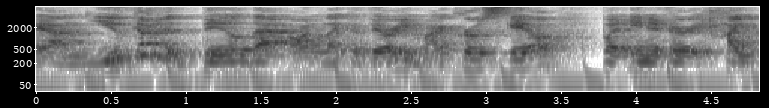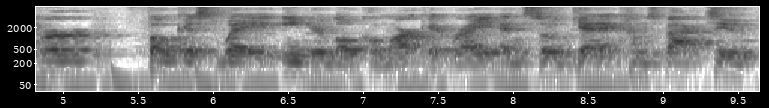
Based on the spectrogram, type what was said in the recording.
And you've got to build that on like a very micro scale, but in a very hyper focused way in your local market, right? And so again, it comes back to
